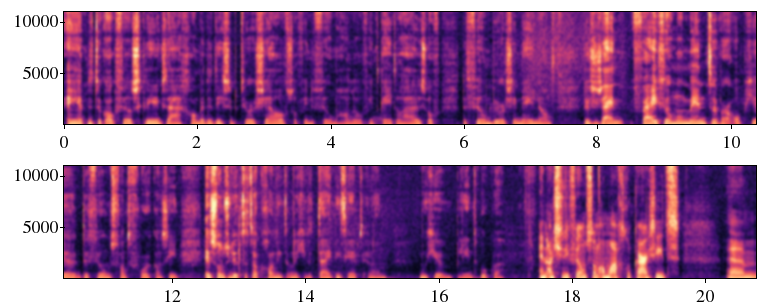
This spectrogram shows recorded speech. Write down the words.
en je hebt natuurlijk ook veel screeningsdagen gewoon bij de distributeur zelfs, of in de filmhallen, of in het ketelhuis, of de filmbeurs in Nederland. Dus er zijn vrij veel momenten waarop je de films van tevoren kan zien. En soms lukt het ook gewoon niet, omdat je de tijd niet hebt. En dan moet je blind boeken. En als je die films dan allemaal achter elkaar ziet, ehm,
